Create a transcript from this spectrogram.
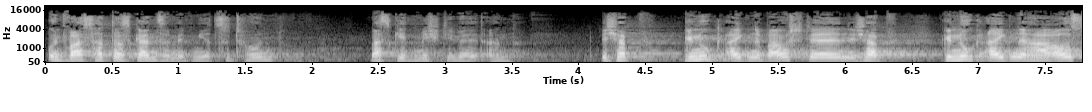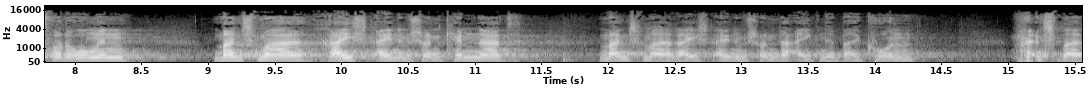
Und was hat das Ganze mit mir zu tun? Was geht mich die Welt an? Ich habe genug eigene Baustellen, ich habe genug eigene Herausforderungen. Manchmal reicht einem schon Chemnat, manchmal reicht einem schon der eigene Balkon, manchmal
